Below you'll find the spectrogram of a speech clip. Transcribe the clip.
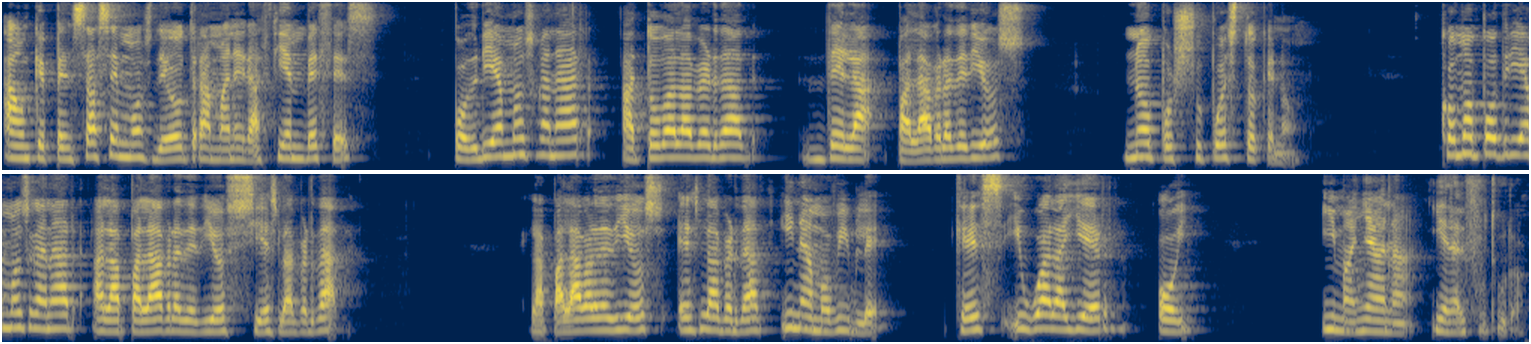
Aunque pensásemos de otra manera cien veces, ¿podríamos ganar a toda la verdad de la palabra de Dios? No, por supuesto que no. ¿Cómo podríamos ganar a la palabra de Dios si es la verdad? La palabra de Dios es la verdad inamovible, que es igual ayer, hoy y mañana y en el futuro.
